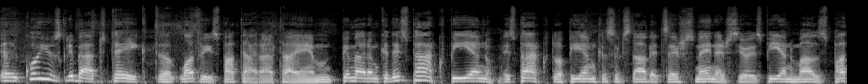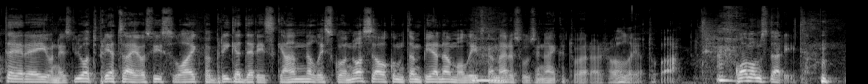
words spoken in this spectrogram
eh, ko jūs gribētu teikt eh, Latvijas patērētājiem? Piemēram, kad es pērku pienu, es pērku to pienu, kas ir stāvēt sešus mēnešus, jo es pienu maz patērēju, un es ļoti priecājos visu laiku par brigaderiski annelisko nosaukumu tam pienam, un līdz kamēr es uzzināju, ka to ražo Lietuvā. Ko mums darīt?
